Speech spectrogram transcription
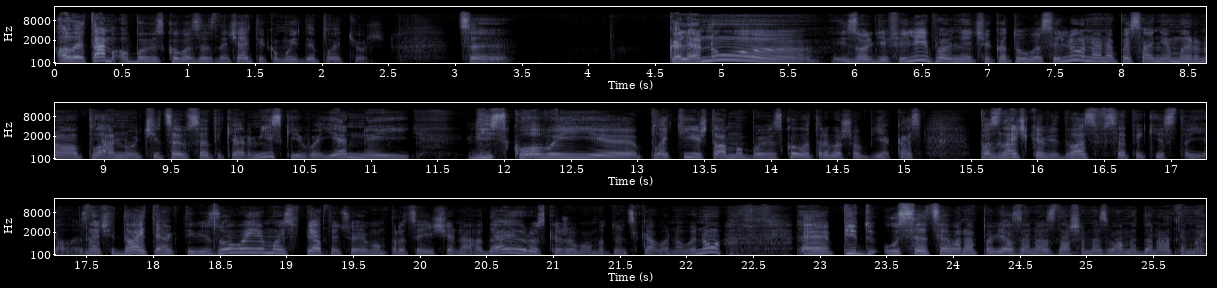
але там обов'язково зазначайте, кому йде платеж. Це Каляну, Ізольді Філіповні чи коту Василю на написання мирного плану, чи це все-таки армійський воєнний військовий е, платіж, там обов'язково треба, щоб якась позначка від вас все-таки стояла. Значить, давайте активізовуємось. В п'ятницю я вам про це ще нагадаю, розкажу вам одну цікаву новину. Е, Під усе це вона пов'язана з нашими з вами донатами.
